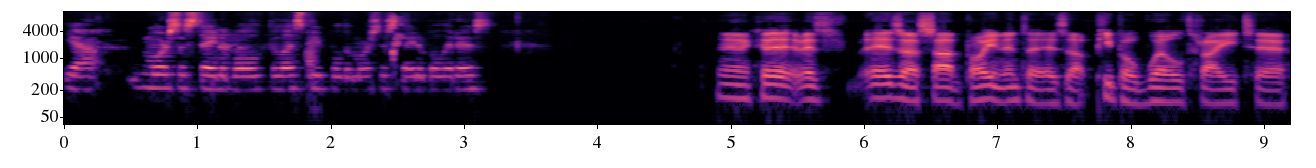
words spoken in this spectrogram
yeah, more sustainable. The less people, the more sustainable it is. Yeah, 'cause it is, it is a sad point, isn't it? Is that people will try to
